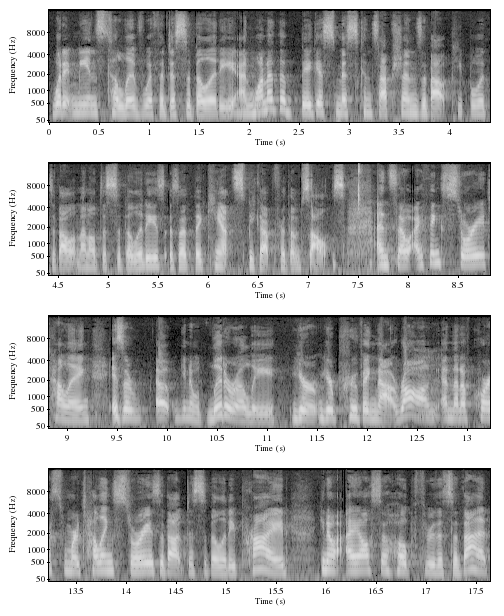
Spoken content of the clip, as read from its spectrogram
what it means to live with a disability. And one mm-hmm. of the biggest misconceptions about people with developmental disabilities is that they can't speak up for themselves. And so I think storytelling is a, a you know, literally, you're, you're proving that wrong. Mm-hmm. And then, of course, when we're telling stories about disability pride, you know, I also hope through this event,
